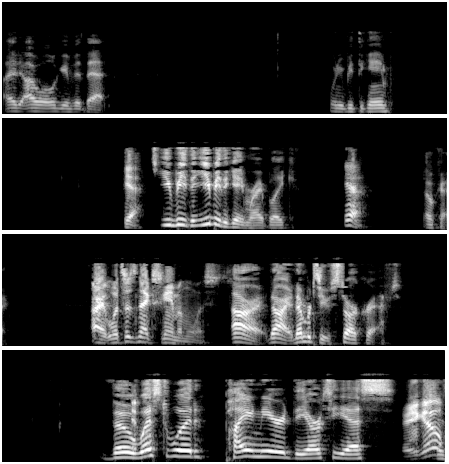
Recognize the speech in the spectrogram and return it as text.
I, I will give it that. When you beat the game. Yeah. You beat the you beat the game, right, Blake? Yeah. Okay. All right. What's his next game on the list? All right, all right. Number two, StarCraft. Though Westwood pioneered the RTS There you go.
